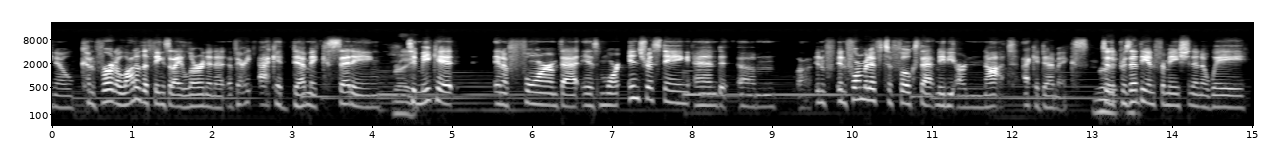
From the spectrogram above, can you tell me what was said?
you know, convert a lot of the things that I learn in a, a very academic setting right. to make it in a form that is more interesting and um, uh, inf- informative to folks that maybe are not academics. Right. So to present the information in a way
